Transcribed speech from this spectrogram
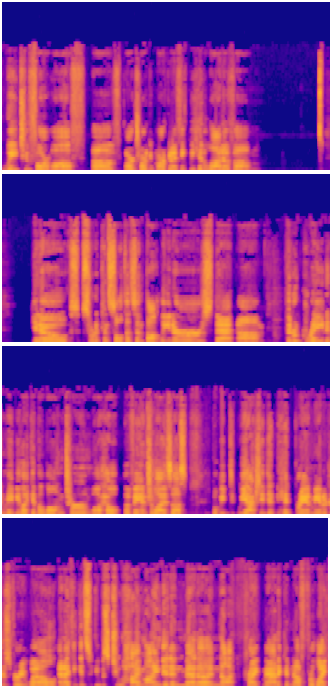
way too far off of our target market. I think we hit a lot of, um, you know, s- sort of consultants and thought leaders that um, that are great and maybe like in the long term will help evangelize us but we we actually didn't hit brand managers very well and i think it's it was too high minded and meta and not pragmatic enough for like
